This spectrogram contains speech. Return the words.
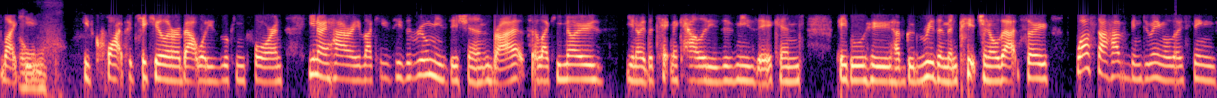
Like he's, he's quite particular about what he's looking for. And, you know, Harry, like he's, he's a real musician, right? So like he knows, you know, the technicalities of music and people who have good rhythm and pitch and all that. So whilst I have been doing all those things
